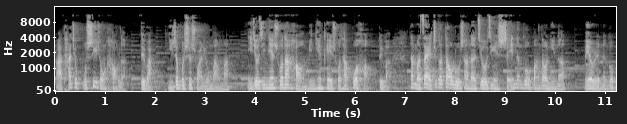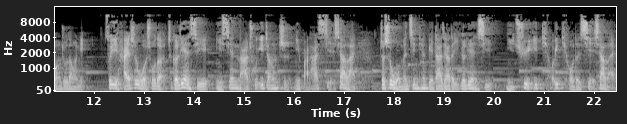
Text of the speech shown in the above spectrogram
啊，它就不是一种好了，对吧？你这不是耍流氓吗？你就今天说它好，明天可以说它不好，对吧？那么在这个道路上呢，究竟谁能够帮到你呢？没有人能够帮助到你。所以还是我说的这个练习，你先拿出一张纸，你把它写下来，这是我们今天给大家的一个练习。你去一条一条的写下来，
